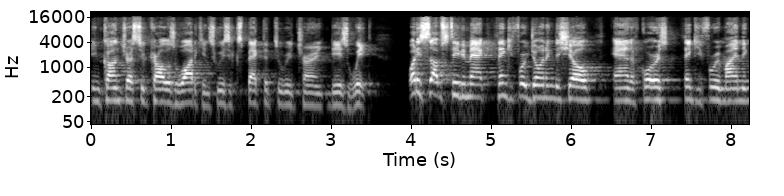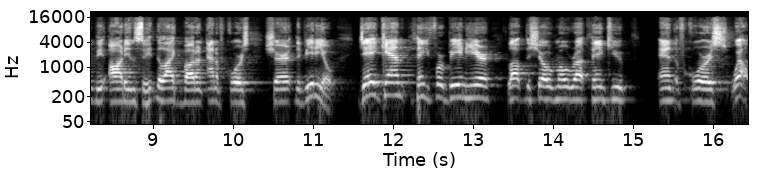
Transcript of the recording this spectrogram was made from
in contrast to Carlos Watkins, who is expected to return this week. What is up, Stevie Mac? Thank you for joining the show. And of course, thank you for reminding the audience to hit the like button and, of course, share the video. Jay Ken, thank you for being here. Love the show, Mora. Thank you. And of course, well,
